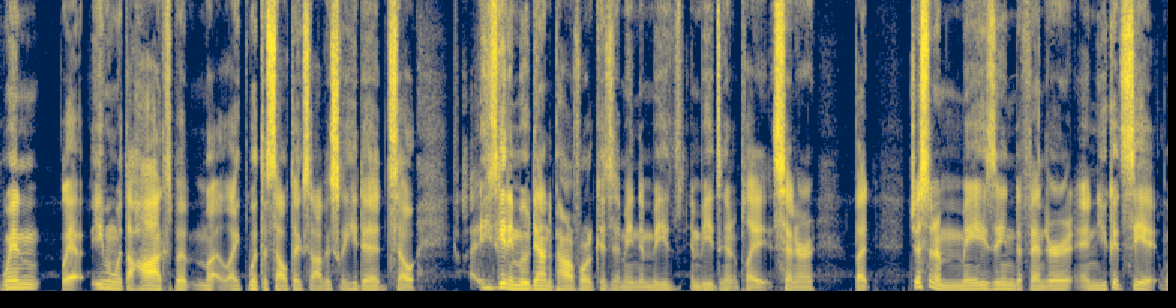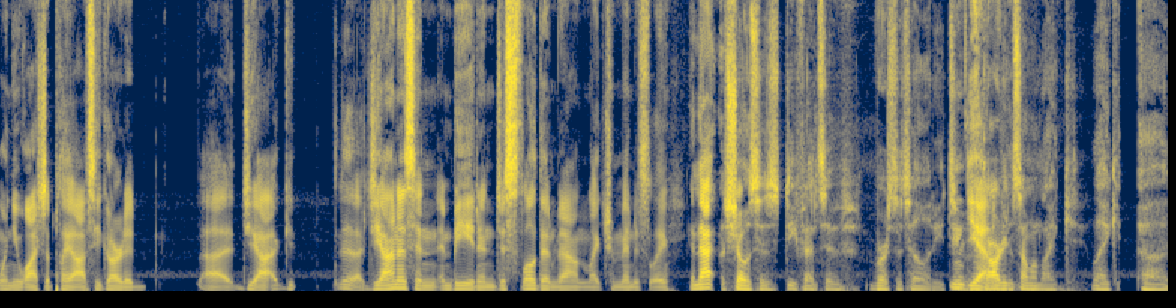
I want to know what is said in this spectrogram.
when even with the Hawks, but like with the Celtics, obviously he did. So he's getting moved down to power forward because I mean Embiid's, Embiid's going to play center, but just an amazing defender, and you could see it when you watch the playoffs. He guarded uh, uh, Giannis and Embiid and just slowed them down like tremendously. and that shows his defensive versatility too. Mm, yeah. guarding someone like like uh,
